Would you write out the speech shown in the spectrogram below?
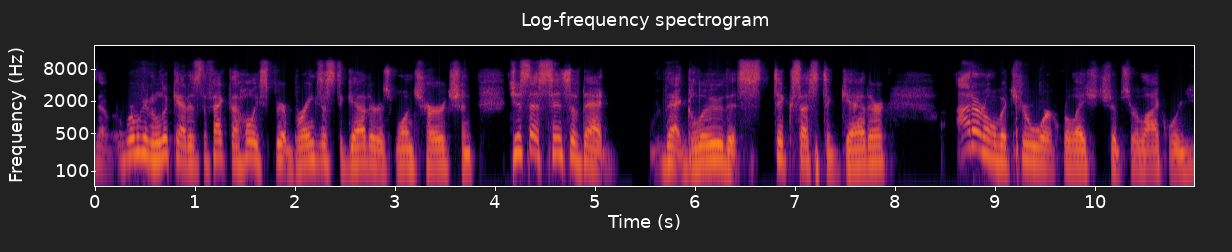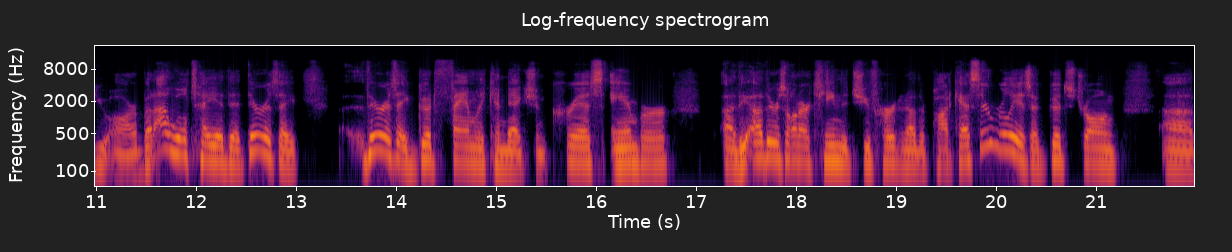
what we're going to look at is the fact that the Holy Spirit brings us together as one church and just that sense of that that glue that sticks us together. I don't know what your work relationships are like where you are, but I will tell you that there is a there is a good family connection. Chris, Amber, uh, the others on our team that you've heard in other podcasts, there really is a good, strong uh,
